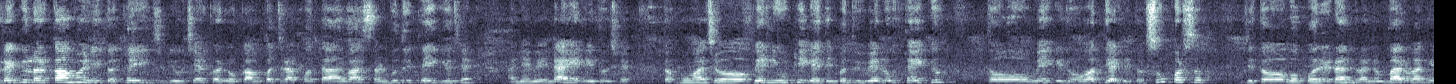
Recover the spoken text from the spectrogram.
રેગ્યુલર કામ હોય ને તો થઈ જ ગયું છે. ઘરનું કામ, કચરા પોતા, વાસણ બધું થઈ ગયું છે. અને મેં નાહી લીધું છે. તો હું આજ વહેલી ઉઠી ગઈ હતી બધું વહેલું થઈ ગયું. તો મેં કીધું અત્યારથી તો શું કરશો? જે તો બપોરે રાંધવાનું બાર વાગે.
